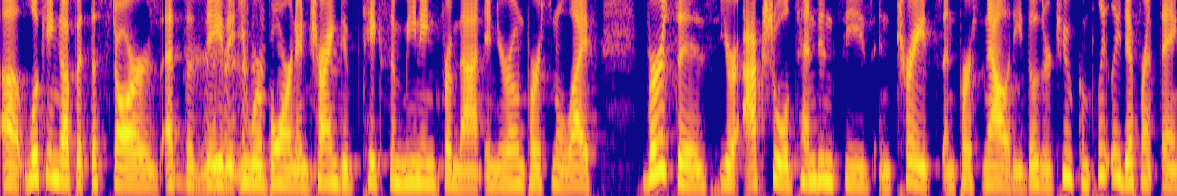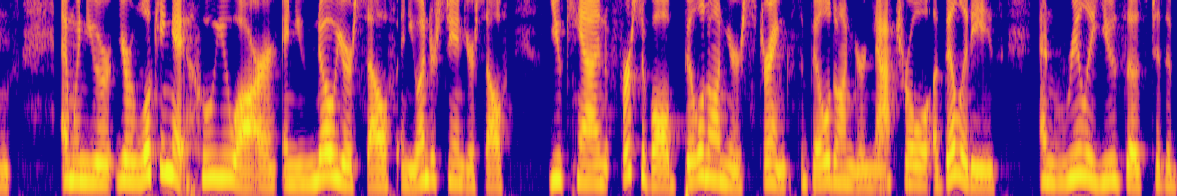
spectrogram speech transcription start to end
uh, looking up at the stars at the day that you were born and trying to take some meaning from that in your own personal life versus your actual tendencies and traits and personality. Those are two completely different things. And when you're you're looking at who you are and you know yourself and you understand yourself, you can first of all build on your strengths build on your natural abilities and really use those to the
